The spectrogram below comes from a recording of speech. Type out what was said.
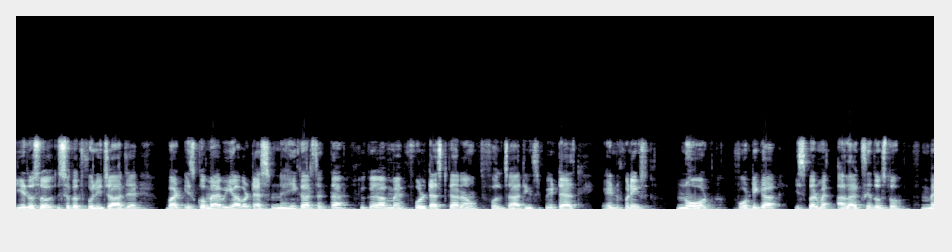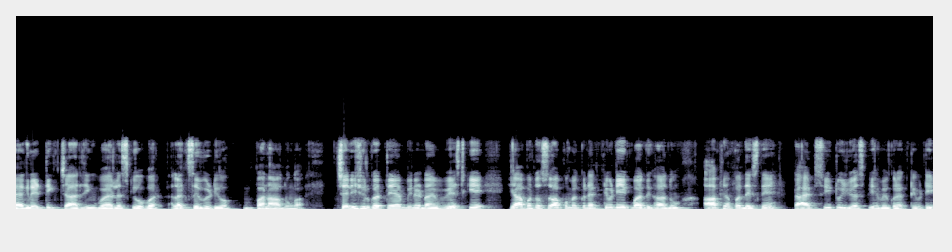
ये दोस्तों इस वक्त फुली चार्ज है बट इसको मैं अभी यहाँ पर टेस्ट नहीं कर सकता, क्योंकि अब मैं फुल टेस्ट कर रहा हूँ full charging speed test Infinix Note forty का। इस पर मैं अलग से दोस्तों मैग्नेटिक चार्जिंग वायरलेस के ऊपर अलग से वीडियो बना दूँगा। चलिए शुरू करते हैं बिना टाइम वेस्ट किए। यहाँ पर दोस्तों आपको मैं कनेक्टिविटी एक बार दिखा दूँ। आप यहाँ पर देखते हैं टाइप सी टू यूएसबी हमें कनेक्टिविटी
